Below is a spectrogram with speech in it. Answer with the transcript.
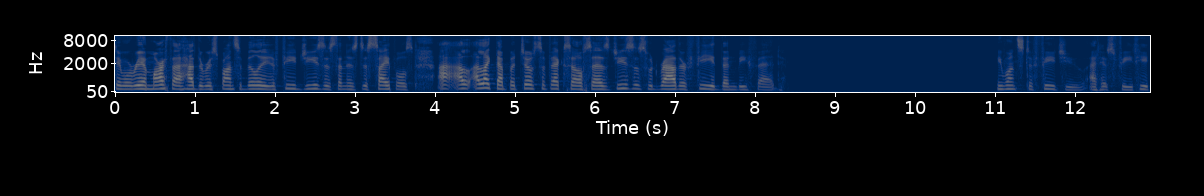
Say, well, Ria Martha had the responsibility to feed Jesus and his disciples. I, I, I like that, but Joseph Exell says Jesus would rather feed than be fed. He wants to feed you at his feet, he,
